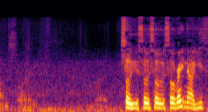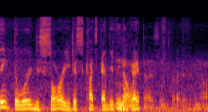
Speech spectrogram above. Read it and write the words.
I'm sorry. So you so so so right now you think the word is sorry just cuts everything No, okay? it doesn't, brother. No.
